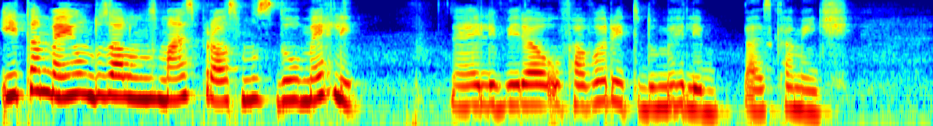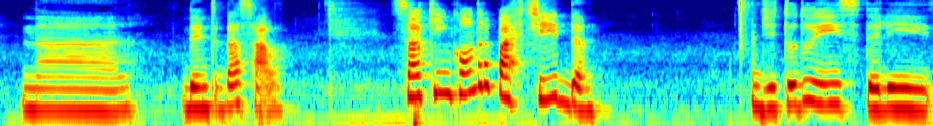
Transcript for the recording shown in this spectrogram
e também um dos alunos mais próximos do Merli. Né? Ele vira o favorito do Merli, basicamente, na dentro da sala. Só que em contrapartida de tudo isso, dele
